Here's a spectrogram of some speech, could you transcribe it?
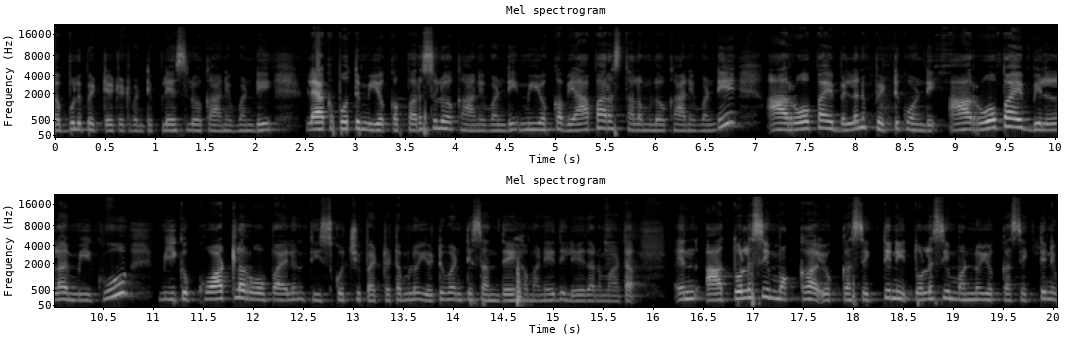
డబ్బులు పెట్టేటటువంటి ప్లేస్లో కానివ్వండి లేకపోతే మీ యొక్క పర్సులో కానివ్వండి మీ యొక్క వ్యాపార స్థలంలో కానివ్వండి ఆ రూపాయి బిళ్ళను పెట్టుకోండి. ఆ రూపాయి బిళ్ళ మీకు మీకు కోట్ల రూపాయలను తీసుకొచ్చి పెట్టడంలో ఎటువంటి సందేహం అనేది లేదనమాట. ఆ తులసి మొక్క యొక్క శక్తిని తులసి మన్ను యొక్క శక్తిని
